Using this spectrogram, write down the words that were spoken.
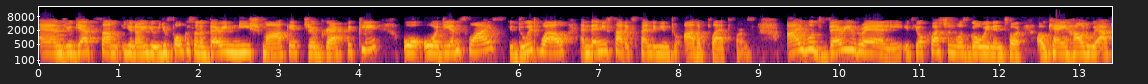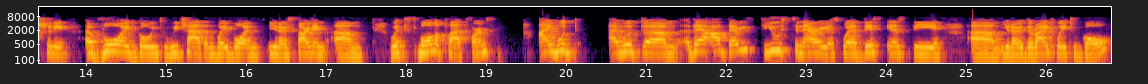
and you get some, you know, you, you focus on a very niche market geographically or audience wise, you do it well, and then you start expanding into other platforms. I would very rarely, if your question was going into, okay, how do we actually avoid going to WeChat and Weibo and, you know, starting um, with smaller platforms, I would I would. Um, there are very few scenarios where this is the, um, you know, the right way to go.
